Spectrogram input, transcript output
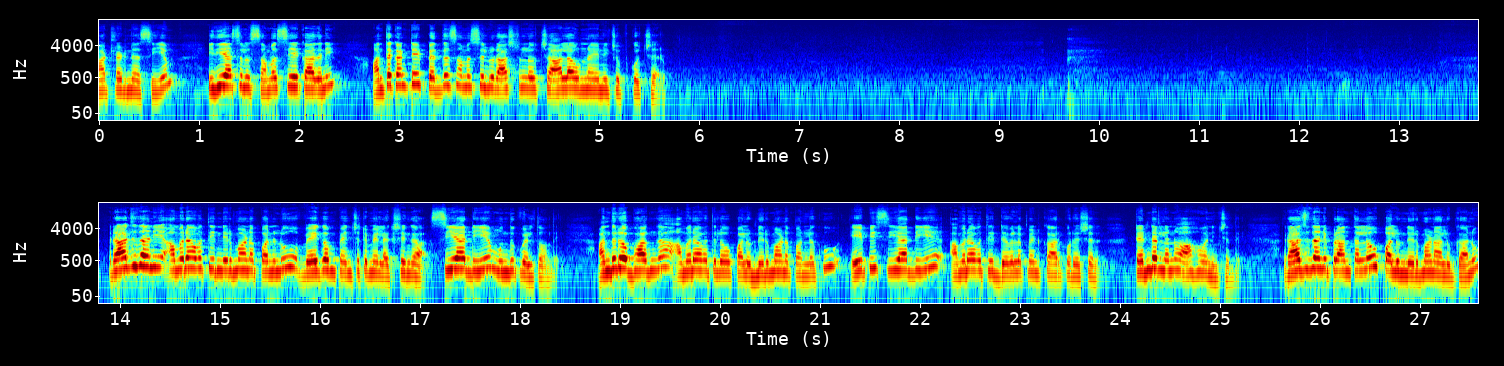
మాట్లాడిన సీఎం ఇది అసలు సమస్యే కాదని అంతకంటే పెద్ద సమస్యలు రాష్ట్రంలో చాలా ఉన్నాయని చెప్పుకొచ్చారు. రాజధాని అమరావతి నిర్మాణ పనులు వేగం పెంచడమే లక్ష్యంగా సిఆర్డీఏ ముందుకు వెళ్తోంది. అందులో భాగంగా అమరావతిలో పలు నిర్మాణ పనులకు AP CRDA Amaravati development corporation టెండర్లను ఆహ్వానించింది. రాజధాని ప్రాంతంలో పలు నిర్మాణాలకు గాను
